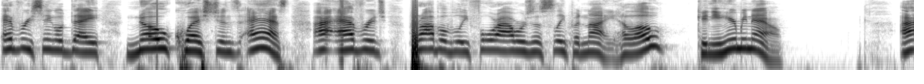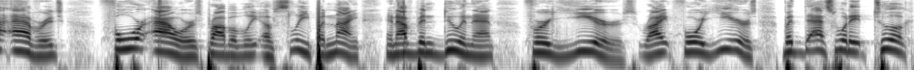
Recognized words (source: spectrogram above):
Every single day, no questions asked. I average probably four hours of sleep a night. Hello? Can you hear me now? I average four hours probably of sleep a night. And I've been doing that for years, right? For years. But that's what it took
